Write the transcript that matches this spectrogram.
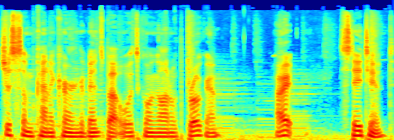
just some kind of current events about what's going on with the program. All right, stay tuned.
